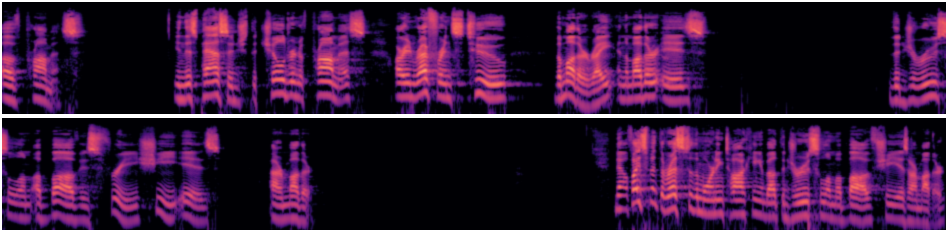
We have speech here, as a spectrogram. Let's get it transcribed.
of promise. In this passage, the children of promise are in reference to the mother, right? And the mother is the Jerusalem above is free. She is our mother. Now, if I spent the rest of the morning talking about the Jerusalem above, she is our mother,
